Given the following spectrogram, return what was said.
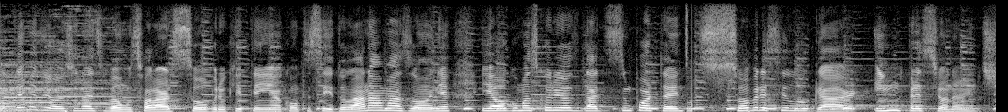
No tema de hoje nós vamos falar sobre o que tem acontecido lá na Amazônia e algumas curiosidades importantes sobre esse lugar impressionante.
